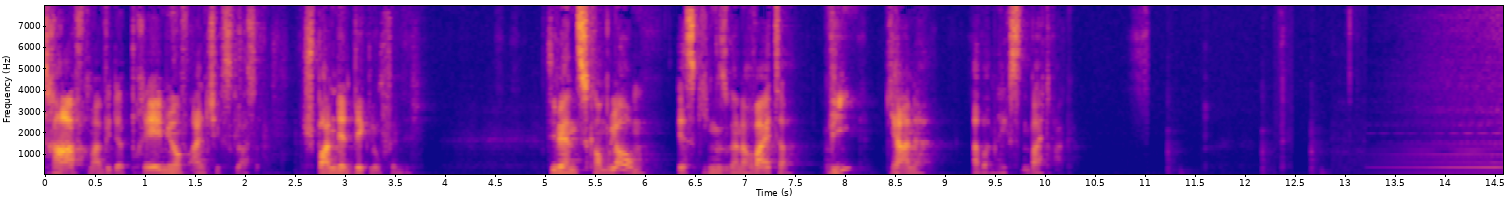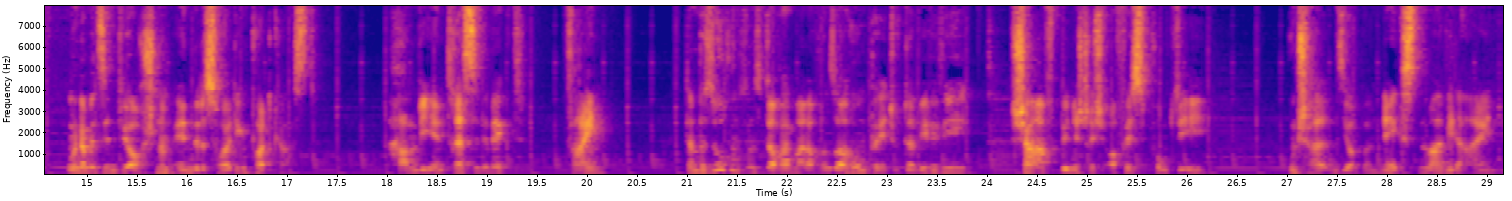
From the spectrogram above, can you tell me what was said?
traf mal wieder Premium auf Einstiegsklasse. Spannende Entwicklung, finde ich. Sie werden es kaum glauben. Es ging sogar noch weiter. Wie? Gerne. aber im nächsten Beitrag. Und damit sind wir auch schon am Ende des heutigen Podcasts. Haben wir Ihr Interesse geweckt? Fein. Dann besuchen Sie uns doch einmal auf unserer Homepage unter www.scharf-office.de und schalten Sie auch beim nächsten Mal wieder ein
